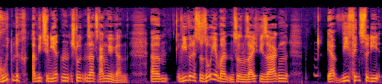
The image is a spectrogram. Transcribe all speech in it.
guten, ambitionierten Stundensatz rangegangen. Ähm, wie würdest du so jemanden zu einem Beispiel sagen, ja, wie findest du die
